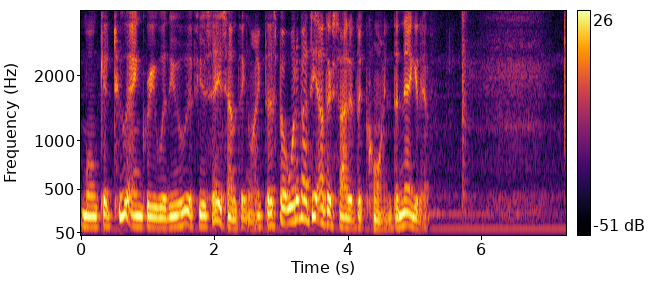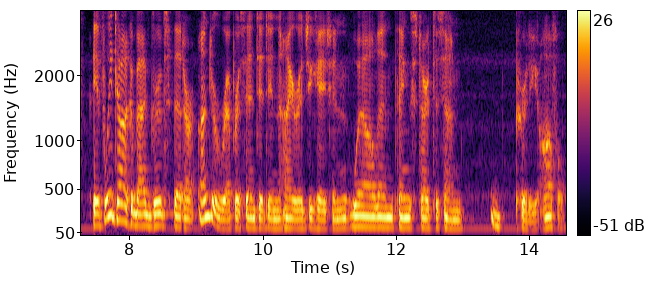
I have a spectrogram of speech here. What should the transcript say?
won't get too angry with you if you say something like this. But what about the other side of the coin, the negative? If we talk about groups that are underrepresented in higher education, well, then things start to sound pretty awful.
